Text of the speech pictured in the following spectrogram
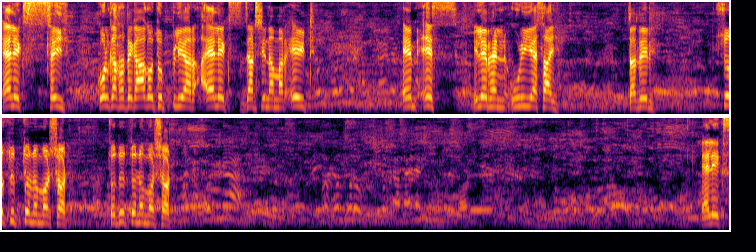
অ্যালেক্স সেই কলকাতা থেকে আগত player Alex jersey number eight M S eleven Uriya Sai তাদের চতুর্থ নম্বর শট, চতুর্থ নম্বর শট। অ্যালেক্স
